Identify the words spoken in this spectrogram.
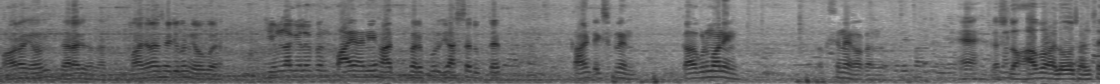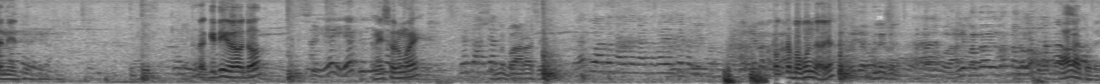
मावरा घेऊन घरात जाणार. मांजरांसाठी पण घेऊ गोया जिमला गेलो पण पाय आणि हात भरपूर जास्त दुखत आहेत कांट एक्सप्लेन का गुड मॉर्निंग लक्ष नाही काकांचं. ए कसलो हा बो हॅलो सनसनीत. तुला किती घेऊ होतो? आणि सुरमय? बाराशे. फक्त बघून जाऊया. काय थोडे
